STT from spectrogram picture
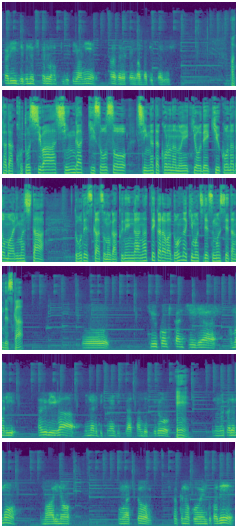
っかり自分の力を発揮できるように彼女の戦頑張っていきたいですまあ、ただ今年は新学期早々新型コロナの影響で休校などもありました。どうですか？その学年が上がってからはどんな気持ちで過ごしてたんですか？休校期間中ではあまりラグビーがみんなでできない時期があったんですけど、ええ、その中でも周りの友達と近くの公園とかで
